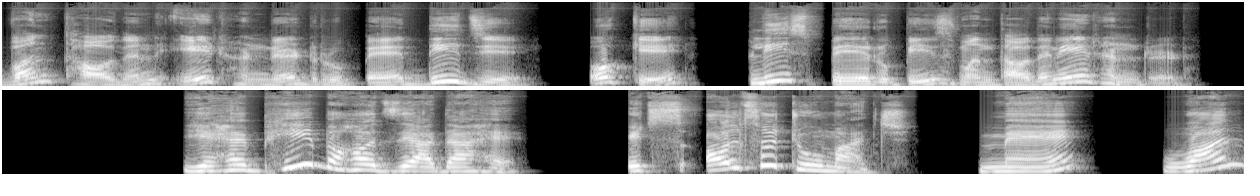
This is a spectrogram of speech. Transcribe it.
1800 रुपए दीजिए। ओके प्लीज़ पे रुपीज़ 1800 यह भी बहुत ज़्यादा है। इट्स ऑल्सो टू मच मैं वन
